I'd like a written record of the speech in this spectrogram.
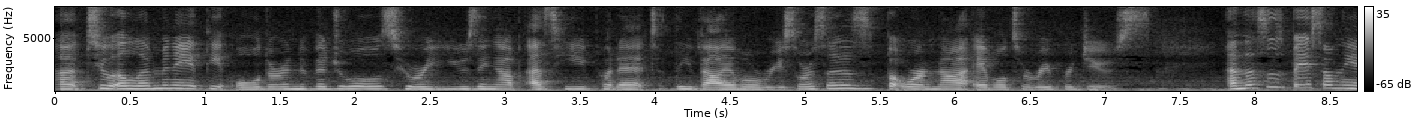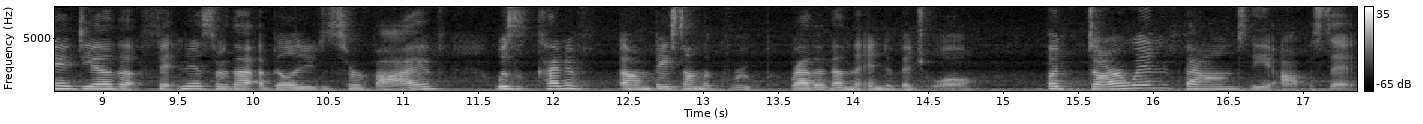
uh, to eliminate the older individuals who were using up, as he put it, the valuable resources, but were not able to reproduce. And this is based on the idea that fitness or that ability to survive was kind of um, based on the group rather than the individual. But Darwin found the opposite.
